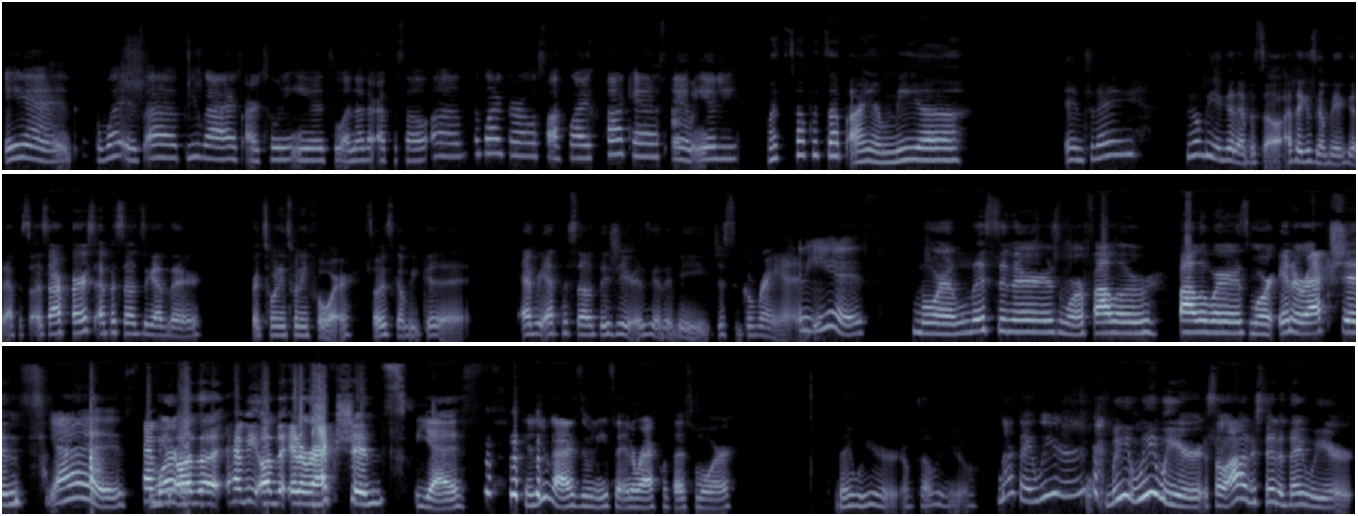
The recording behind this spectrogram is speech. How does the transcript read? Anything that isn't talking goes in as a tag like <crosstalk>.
And what is up? You guys are tuning in to another episode of the Black Girl Soft Life podcast. I am Angie. What's up? What's up? I am Nia. And today it's gonna be a good episode. I think it's gonna be a good episode. It's our first episode together for 2024. So it's gonna be good. Every episode this year is gonna be just grand. It is. More listeners, more follower followers, more interactions. Yes. Heavy More- on the heavy on the interactions. Yes. Because you guys do need to interact with us more. They weird, I'm telling you. Not they weird. We we weird, so I understand that they weird.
